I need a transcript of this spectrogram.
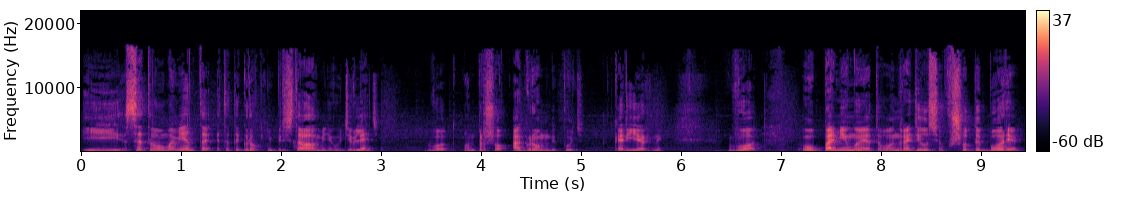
И с этого момента этот игрок не переставал меня удивлять. Вот, он прошел огромный путь карьерный. Вот. Ну, помимо этого, он родился в Шотеборе,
